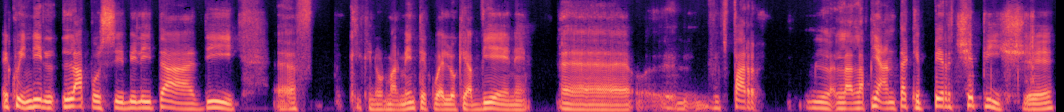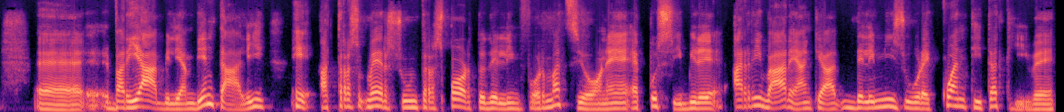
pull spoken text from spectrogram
E quindi la possibilità di eh, che, che normalmente è quello che avviene, eh, far la, la, pianta che percepisce eh, variabili ambientali e attraverso un trasporto dell'informazione è possibile arrivare anche a delle misure quantitative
